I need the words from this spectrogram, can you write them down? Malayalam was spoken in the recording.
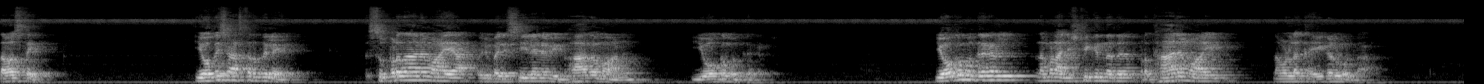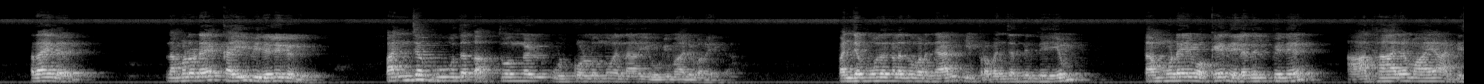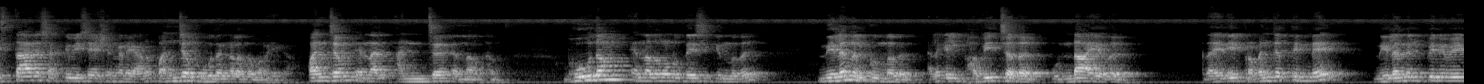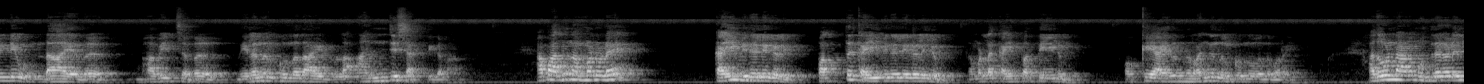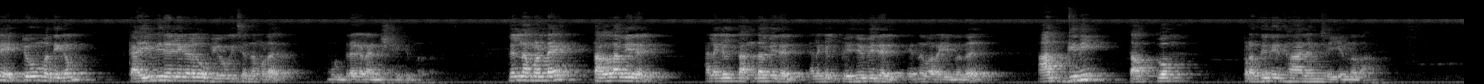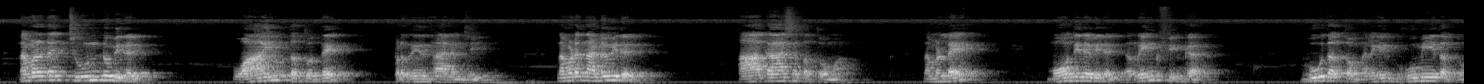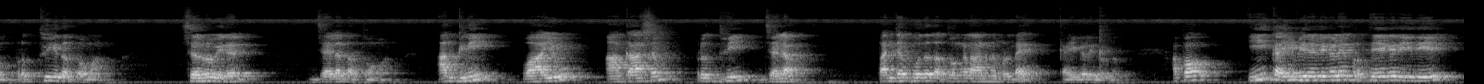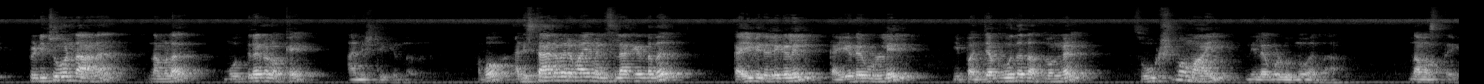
നമസ്തേ. യോഗശാസ്ത്രത്തിലെ സുപ്രധാനമായ ഒരു പരിശീലന വിഭാഗമാണ് യോഗമുദ്രകൾ. യോഗമുദ്രകൾ നമ്മൾ അനുഷ്ഠിക്കുന്നത് പ്രധാനമായും നമ്മളുടെ കൈകൾ കൊണ്ടാണ്. അതായത് നമ്മളുടെ കൈവിരലുകളിൽ പഞ്ചഭൂത തത്വങ്ങൾ ഉൾക്കൊള്ളുന്നു എന്നാണ് യോഗിമാര് പറയുക. പഞ്ചഭൂതങ്ങൾ എന്ന് പറഞ്ഞാൽ ഈ പ്രപഞ്ചത്തിന്റെയും നമ്മുടെയും ഒക്കെ നിലനിൽപ്പിന് ആധാരമായ അടിസ്ഥാന ശക്തിവിശേഷങ്ങളെയാണ് പഞ്ചഭൂതങ്ങൾ എന്ന് പറയുക. പഞ്ചം എന്നാൽ അഞ്ച് എന്നർത്ഥം. ഭൂതം എന്നതുകൊണ്ട് ഉദ്ദേശിക്കുന്നത് നിലനിൽക്കുന്നത് അല്ലെങ്കിൽ ഭവിച്ചത് ഉണ്ടായത്. അതായത് ഈ പ്രപഞ്ചത്തിന്റെ നിലനിൽപ്പിന് വേണ്ടി ഉണ്ടായത് ഭവിച്ചത് നിലനിൽക്കുന്നതായിട്ടുള്ള അഞ്ച് ശക്തികളാണ്. അപ്പൊ അത് നമ്മളുടെ കൈവിരലുകളിൽ പത്ത് കൈവിരലുകളിലും നമ്മളുടെ കൈപ്പത്തിയിലും ഒക്കെ ആയത് നിറഞ്ഞു നിൽക്കുന്നു എന്ന് പറയും. അതുകൊണ്ടാണ് മുദ്രകളിൽ ഏറ്റവും അധികം കൈവിരലുകൾ ഉപയോഗിച്ച് നമ്മൾ മുദ്രകൾ അനുഷ്ഠിക്കുന്നത്. ഇതിൽ നമ്മളുടെ തള്ളവിരൽ അല്ലെങ്കിൽ തന്തവിരൽ അല്ലെങ്കിൽ പെരുവിരൽ എന്ന് പറയുന്നത് അഗ്നി തത്വം പ്രതിനിധാനം ചെയ്യുന്നതാണ്. നമ്മളുടെ ചൂണ്ടുവിരൽ വായു തത്വത്തെ പ്രതിനിധാനം ചെയ്യുന്നു. നമ്മുടെ നടുവിരൽ ആകാശ തത്വമാണ്. നമ്മളുടെ മോതിരവിരൽ റിംഗ് ഫിംഗർ ഭൂതത്വം അല്ലെങ്കിൽ ഭൂമി തത്വം പൃഥ്വി തത്വമാണ് ചെറുവിരൽ ജലതത്വമാണ്. അഗ്നി വായു ആകാശം പൃഥ്വി ജലം പഞ്ചഭൂത തത്വങ്ങളാണ് നമ്മളുടെ കൈകളിലുള്ളത്. അപ്പോൾ ഈ കൈവിരലുകളെ പ്രത്യേക രീതിയിൽ പിടിച്ചുകൊണ്ടാണ് നമ്മൾ മുദ്രകളൊക്കെ അനുഷ്ഠിക്കുന്നത്. അപ്പോൾ അടിസ്ഥാനപരമായി മനസ്സിലാക്കേണ്ടത് കൈവിരലുകളിൽ കൈയുടെ ഉള്ളിൽ ഈ പഞ്ചഭൂത തത്വങ്ങൾ സൂക്ഷ്മമായി നിലകൊള്ളുന്നു എന്നാണ്. നമസ്തേ.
